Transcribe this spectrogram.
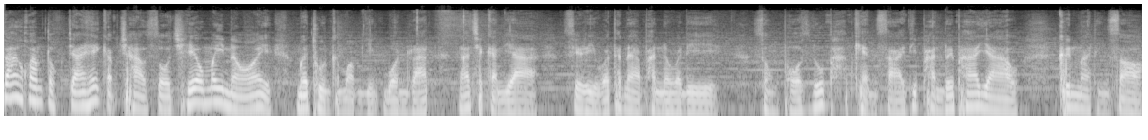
สร้างความตกใจให้กับชาวโซเชียลไม่น้อย เมื่อทูลกระหม่อมหญิงบนรัฐ ราชกัญญา สิริวัฒนาพันนวดีส่งโพสต์รูปภาพแขนซ้ายที่พันด้วยผ้ายาว ขึ้นมาถึงศอก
